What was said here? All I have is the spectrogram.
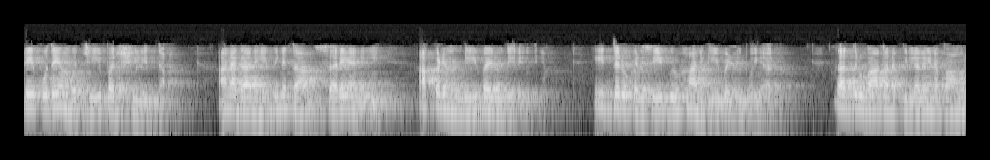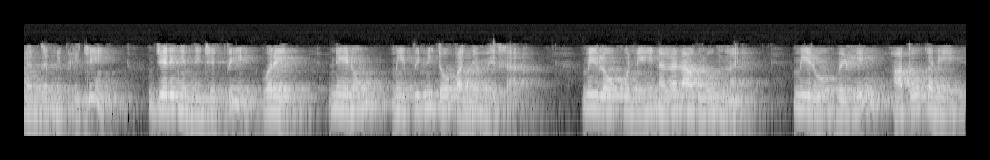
రేపు ఉదయం వచ్చి పరిశీలిద్దాం. అనగానే వినత సరే అని అక్కడి నుండి బయలుదేరింది. ఇద్దరూ కలిసి గృహానికి వెళ్ళిపోయారు. కద్రువ తన పిల్లలైన పాములందరినీ పిలిచి జరిగింది చెప్పి వరే నేను మీ పిన్నితో పందెం వేశాను. మీలో కొన్ని నల్లనాగులు ఉన్నాయి. మీరు వెళ్ళి ఆ తోకని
